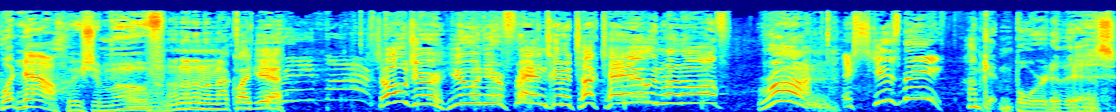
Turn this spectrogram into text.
What now? We should move. No, no, no, no, not quite yet. Soldier, you and your friends gonna tuck tail and run off? Run! Excuse me? I'm getting bored of this.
